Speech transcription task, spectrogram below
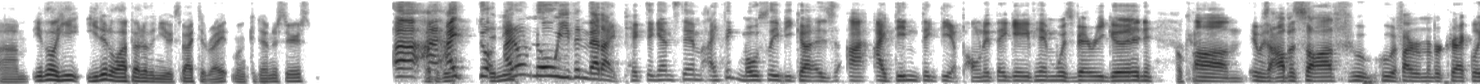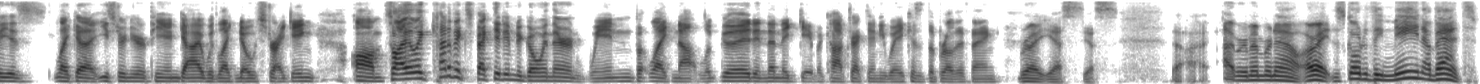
Um, even though he he did a lot better than you expected, right? On contender series. Uh, I I, I, don't, I don't know even that I picked against him. I think mostly because I, I didn't think the opponent they gave him was very good. Okay. Um, it was Abbasov, who, who, if I remember correctly, is like a Eastern European guy with like no striking. Um, so I like kind of expected him to go in there and win, but like not look good. And then they gave a contract anyway because of the brother thing. Right. Yes. Yes. Uh, I, I remember now. All right. Let's go to the main event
